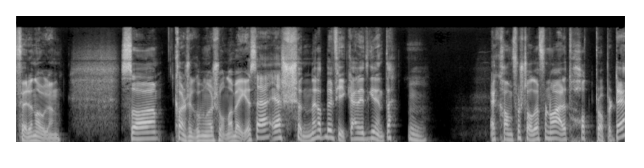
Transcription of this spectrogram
før en overgang. Så kanskje en kombinasjon av begge. Så jeg, jeg skjønner at Benfica er litt grinete. Mm. Jeg kan forstå det, for nå er det et hot property.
